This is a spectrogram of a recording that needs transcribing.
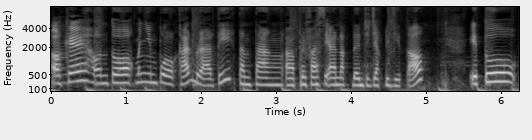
Oke, untuk menyimpulkan berarti tentang uh, privasi anak dan jejak digital itu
